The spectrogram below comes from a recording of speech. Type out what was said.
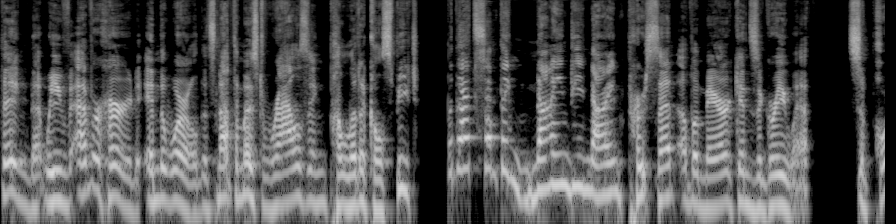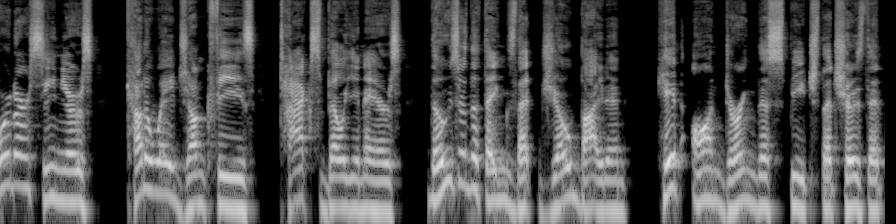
thing that we've ever heard in the world. It's not the most rousing political speech, but that's something 99% of Americans agree with. Support our seniors, cut away junk fees, tax billionaires. Those are the things that Joe Biden hit on during this speech that shows that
